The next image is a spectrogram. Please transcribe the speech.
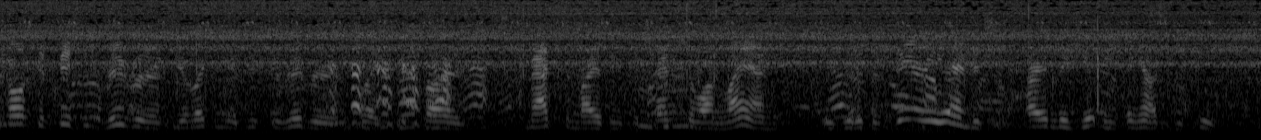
the most efficient river, if you're looking at just a river, like as far as maximizing potential on land, is that at the very end it should hardly get anything else to see. So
